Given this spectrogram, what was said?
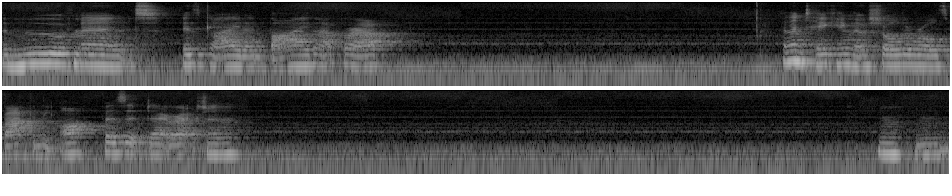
the movement is guided by that breath. And then taking those shoulder rolls back in the opposite direction. Mm-hmm.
